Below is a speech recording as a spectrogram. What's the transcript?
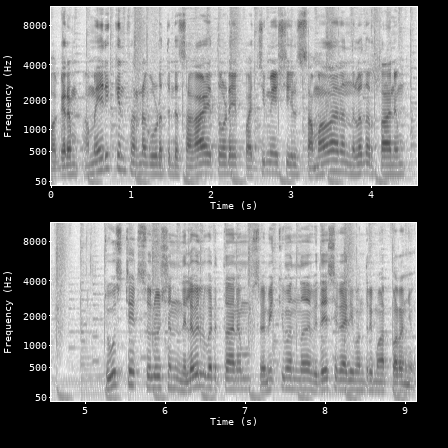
പകരം അമേരിക്കൻ ഭരണകൂടത്തിന്റെ സഹായത്തോടെ പശ്ചിമേഷ്യയിൽ സമാധാനം നിലനിർത്താനും ടു സ്റ്റേറ്റ് സൊല്യൂഷൻ നിലവിൽ വരുത്താനും ശ്രമിക്കുമെന്ന് വിദേശകാര്യമന്ത്രിമാർ പറഞ്ഞു.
